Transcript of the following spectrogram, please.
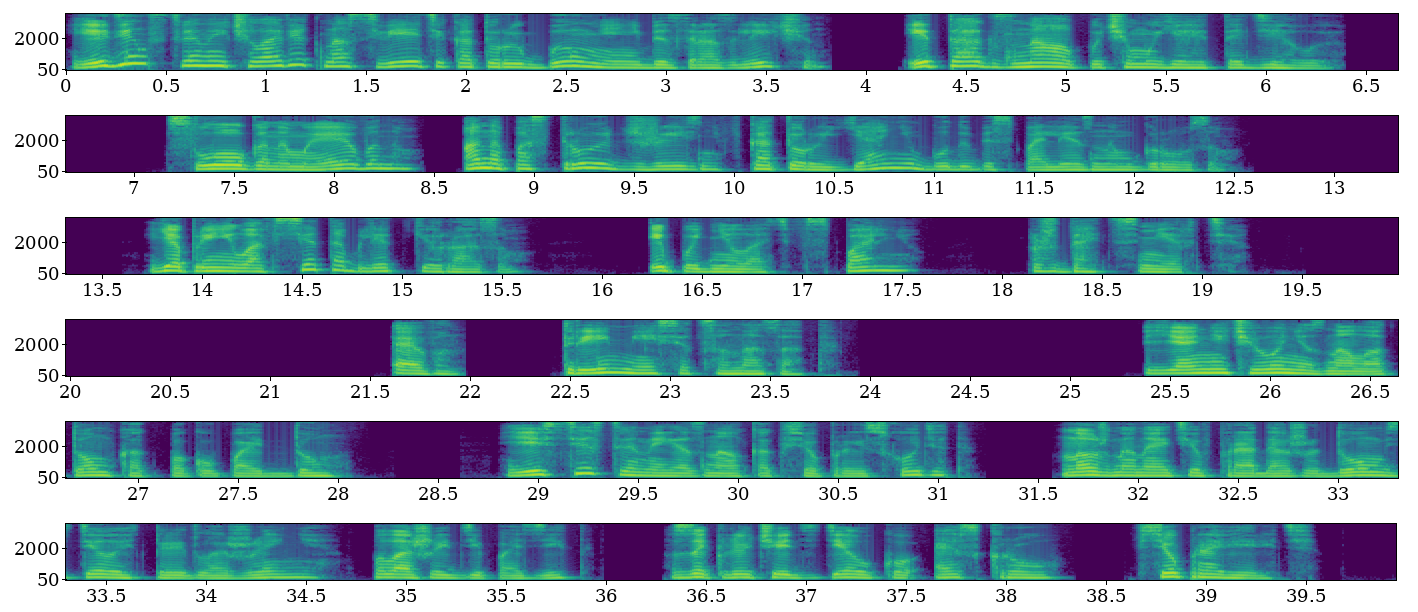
Единственный человек на свете, который был мне не безразличен и так знал, почему я это делаю. С Логаном и Эваном она построит жизнь, в которой я не буду бесполезным грузом. Я приняла все таблетки разом и поднялась в спальню ждать смерти. Эван. Три месяца назад. Я ничего не знал о том, как покупать дом, Естественно, я знал, как все происходит. Нужно найти в продаже дом, сделать предложение, положить депозит, заключить сделку эскроу, все проверить.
